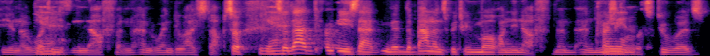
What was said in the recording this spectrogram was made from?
You know, what yeah. is enough, and, and when do I stop? So, yeah. so that for me is that the, the balance between more and enough, and, and using those two words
